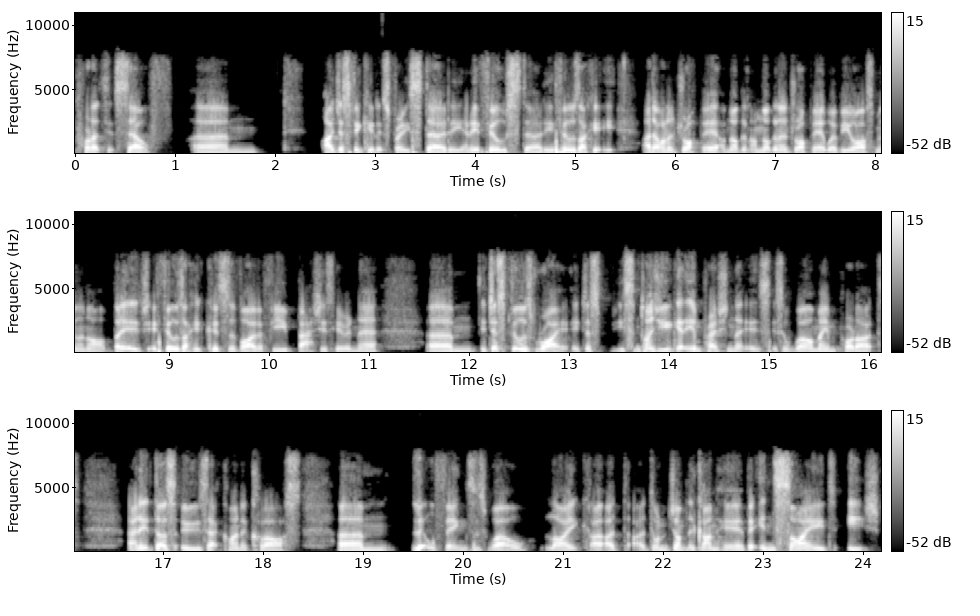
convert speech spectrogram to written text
product itself. Um, I just think it looks very sturdy, and it feels sturdy. It feels like it. I don't want to drop it. I'm not. Gonna, I'm not going to drop it, whether you ask me or not. But it, it feels like it could survive a few bashes here and there. Um, it just feels right. It just sometimes you get the impression that it's it's a well-made product, and it does ooze that kind of class. Um, little things as well, like I, I, I don't want to jump the gun here, but inside each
